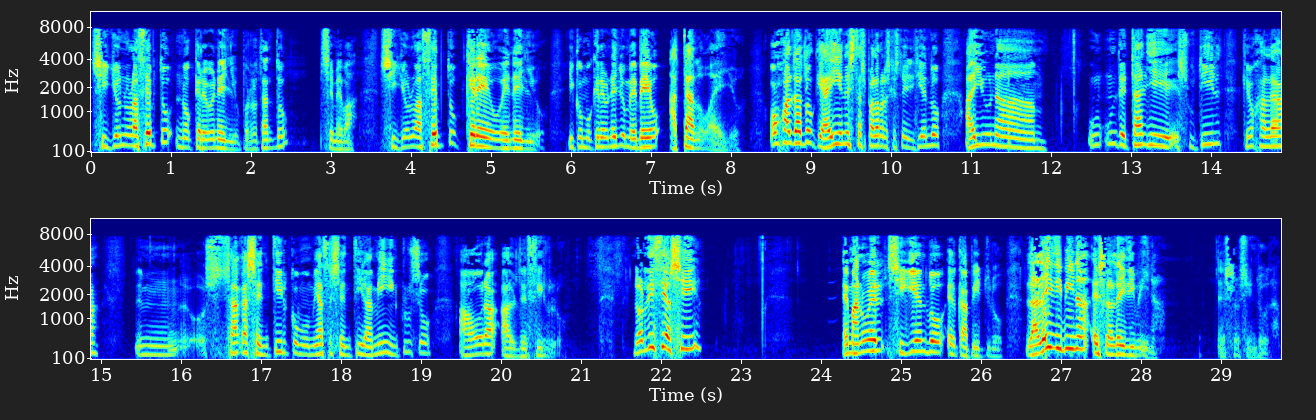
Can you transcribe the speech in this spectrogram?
Si yo no lo acepto, no creo en ello. Por lo tanto, se me va. Si yo lo acepto, creo en ello. Y como creo en ello, me veo atado a ello. Ojo al dato que ahí en estas palabras que estoy diciendo hay una, un, detalle sutil que ojalá mm, os haga sentir como me hace sentir a mí, incluso ahora al decirlo. Nos dice así Emanuel siguiendo el capítulo. La ley divina es la ley divina. Eso sin duda.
